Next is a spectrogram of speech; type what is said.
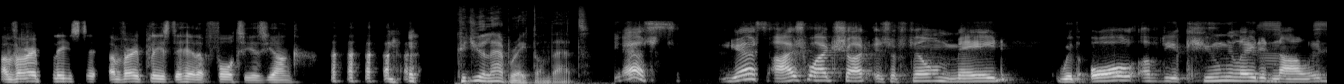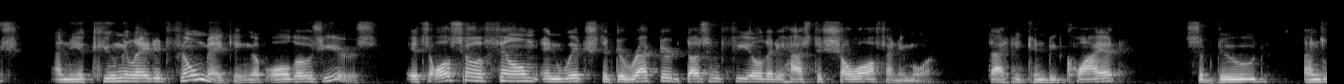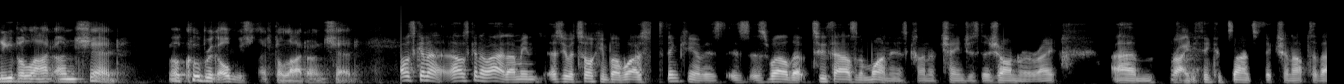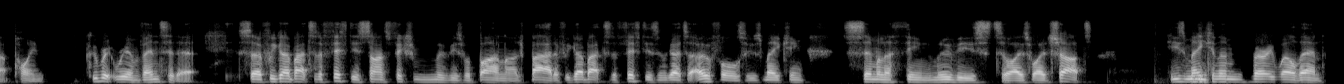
I'm very pleased. To, I'm very pleased to hear that 40 is young. Could you elaborate on that? Yes, yes. Eyes Wide Shut is a film made with all of the accumulated knowledge and the accumulated filmmaking of all those years. It's also a film in which the director doesn't feel that he has to show off anymore, that he can be quiet, subdued, and leave a lot unsaid. Well, Kubrick always left a lot unsaid. I was gonna, I was gonna add. I mean, as you were talking about, what I was thinking of is, is as well that 2001 is kind of changes the genre, right? Um, right. You think of science fiction up to that point. Kubrick reinvented it. So if we go back to the 50s, science fiction movies were by and large bad. If we go back to the 50s and we go to Ophuls, who's making similar themed movies to Eyes Wide Shut, he's mm-hmm. making them very well then.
